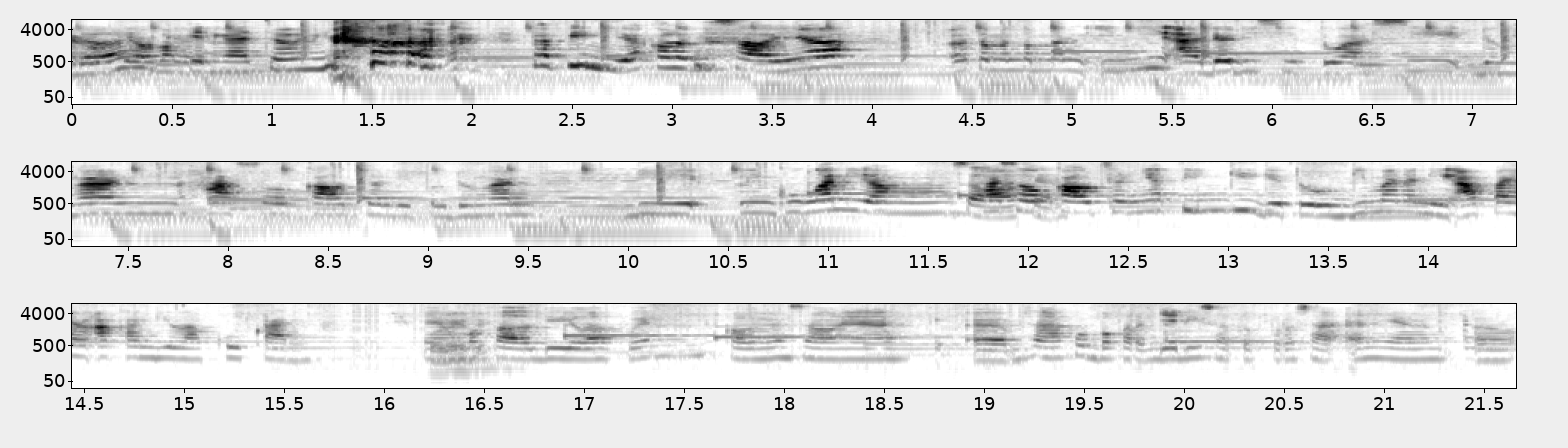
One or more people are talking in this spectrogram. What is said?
udah oke, oke. makin ngaco nih Tapi nih ya kalau misalnya eh, teman-teman ini ada di situasi dengan hustle culture gitu, dengan di lingkungan yang Hustle hustle culture. culture-nya tinggi gitu. Gimana nih? Apa yang akan dilakukan? Yang Boleh deh. bakal dilakuin kalau misalnya eh, misalnya aku bekerja di satu perusahaan yang eh,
